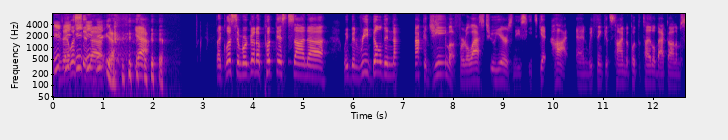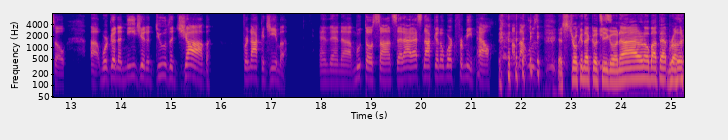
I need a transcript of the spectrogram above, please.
He's like, listen, uh, yeah, yeah. like, listen, we're gonna put this on. uh We've been rebuilding Nakajima for the last two years, and he's he's getting hot, and we think it's time to put the title back on him. So, uh, we're gonna need you to do the job for Nakajima. And then uh, Muto-san said, "Ah, that's not gonna work for me, pal. I'm not losing. yeah, stroking that goatee, He's- going, nah, I don't know about that, brother.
